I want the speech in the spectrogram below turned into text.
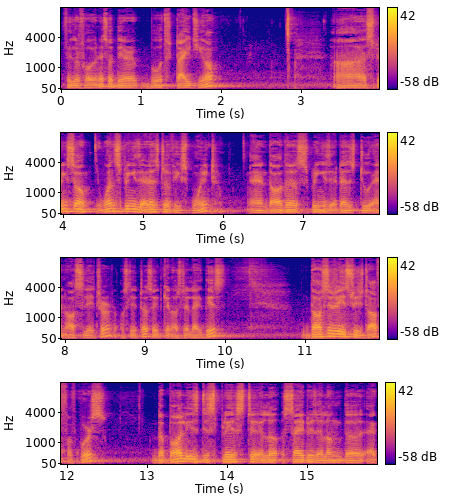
figure 4. So they are both tight here. spring so one spring is attached to a fixed point and the other spring is attached to an oscillator oscillator so it can oscillate like this. The oscillator is switched off of course. The ball is displaced sideways along the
